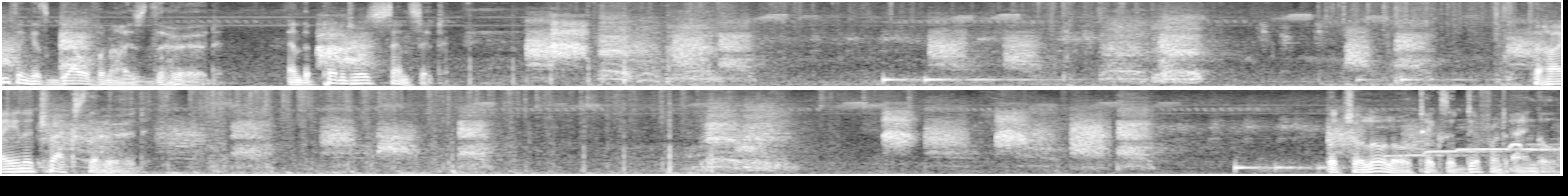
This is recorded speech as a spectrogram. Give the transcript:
Something has galvanized the herd, and the predators sense it. The hyena tracks the herd. But Chololo takes a different angle.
